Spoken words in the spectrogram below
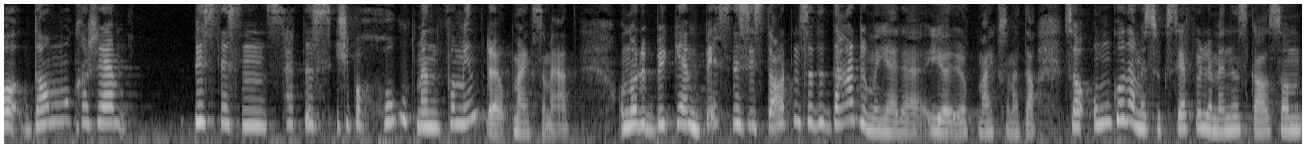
Og da må kanskje businessen settes ikke på hold, men får mindre oppmerksomhet. Og når du bygger en business i starten, så er det der du må gjøre, gjøre oppmerksomhet. Da. Så omgå deg med suksessfulle mennesker som,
